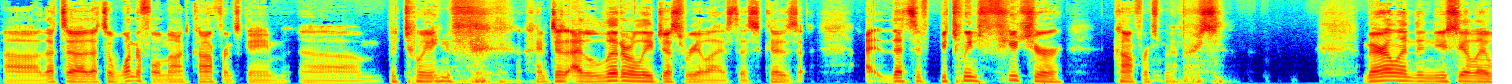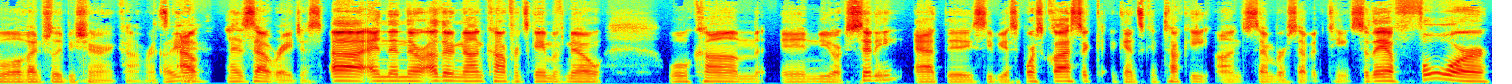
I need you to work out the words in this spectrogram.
Uh, that's a that's a wonderful non-conference game um, between. I just I literally just realized this because that's between future conference members. Maryland and UCLA will eventually be sharing a conference. Oh, yeah. Out, it's outrageous. Uh, and then there are other non-conference game of note will come in New York City at the CBS Sports Classic against Kentucky on December 17th. So they have four.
